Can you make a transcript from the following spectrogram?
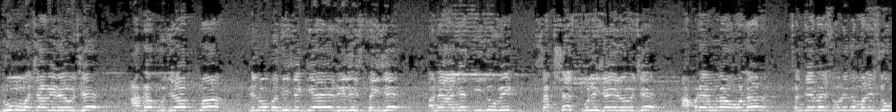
ધૂમ મચાવી રહ્યું છે. આખા ગુજરાતમાં ફિલ્મો બધી જગ્યાએ રિલીઝ થઈ છે અને આજે ત્રીજું વીક સક્સેસફુલી જઈ રહ્યું છે. આપણે એમના ઓનર સંજયભાઈ સોનીને મળીશું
